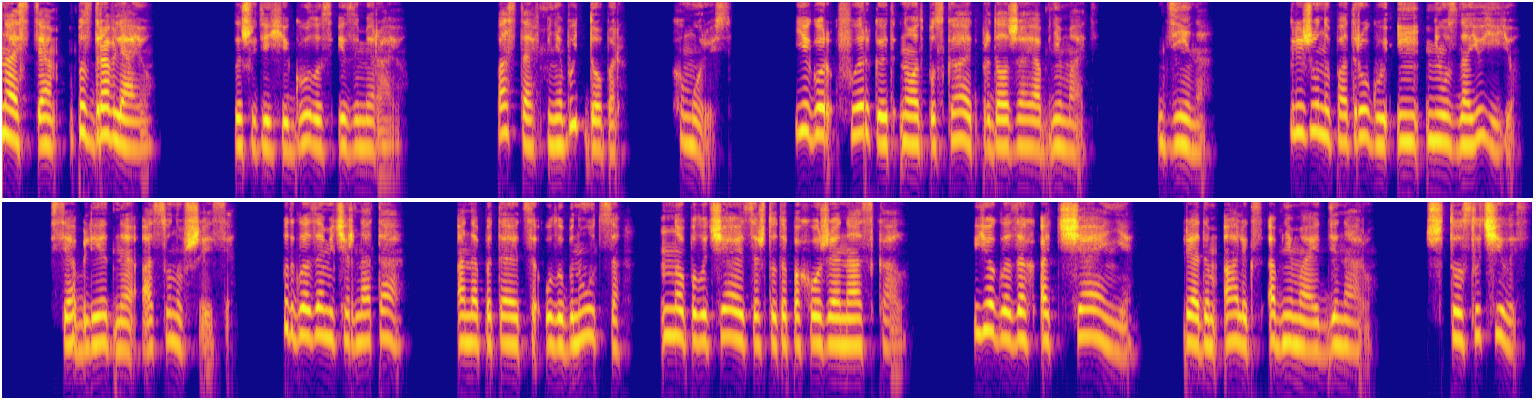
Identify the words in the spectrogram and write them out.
«Настя, поздравляю!» Слышу тихий голос и замираю. «Поставь меня, будь добр!» Хмурюсь. Егор фыркает, но отпускает, продолжая обнимать. «Дина!» Гляжу на подругу и не узнаю ее. Вся бледная, осунувшаяся. Под глазами чернота. Она пытается улыбнуться, но получается что-то похожее на оскал. В ее глазах отчаяние. Рядом Алекс обнимает Динару. «Что случилось?»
